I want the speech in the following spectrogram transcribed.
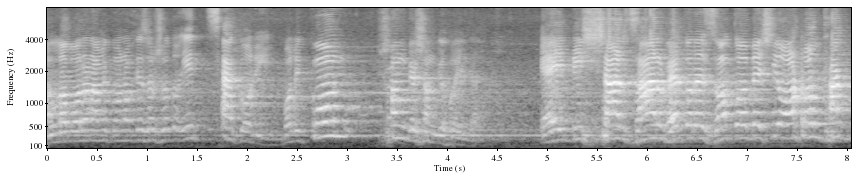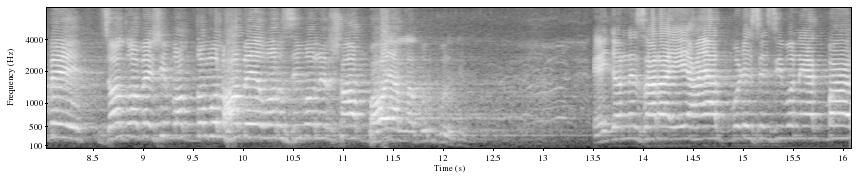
আল্লাহ বলেন, আমি কোনো কিছু শুধু ইচ্ছা করি, বলি কোন? সঙ্গে সঙ্গে হয়ে যায়। এই বিশ্বাস যার ভেতরে যত বেশি অটল থাকবে, যত বেশি বদ্ধমূল হবে, ওর জীবনের সব ভয় আল্লাহ দূর করে দেবে। এই জন্য যারা এই আয়াত পড়েছে জীবনে একবার,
